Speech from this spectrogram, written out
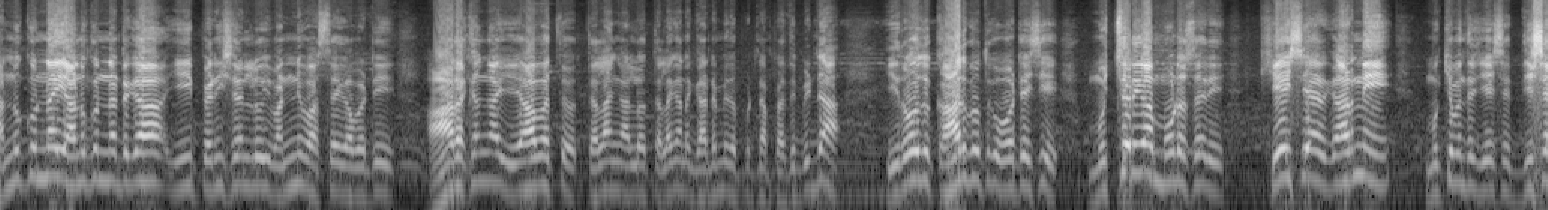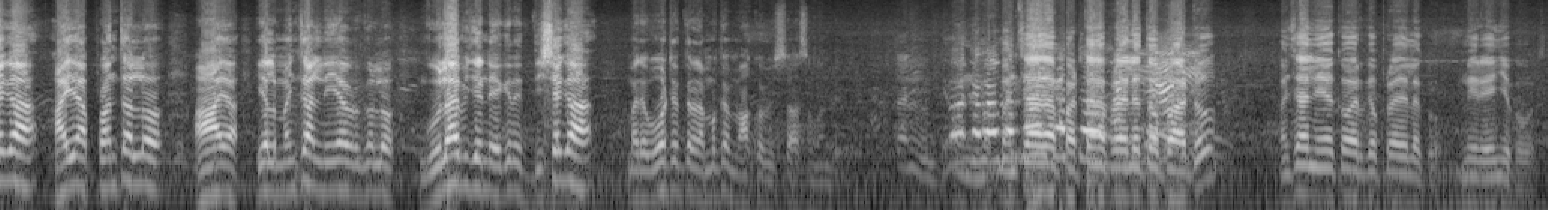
అనుకున్నవి అనుకున్నట్టుగా ఈ పెన్షన్లు ఇవన్నీ వస్తాయి కాబట్టి ఆ రకంగా యావత్ తెలంగాణలో తెలంగాణ గడ్డ మీద పుట్టిన ప్రతి బిడ్డ ఈరోజు కారు గుర్తుకు ఓటేసి ముచ్చరిగా మూడోసారి కేసీఆర్ గారిని ముఖ్యమంత్రి చేసే దిశగా ఆయా ప్రాంతాల్లో ఆయా ఇలా మంచాల నియోజకవర్గంలో గులాబీ జెండా ఎగిరే దిశగా మరి ఓటెత్తున నమ్మకం మాకు విశ్వాసం ఉంది. మంచాల పట్టణ ప్రజలతో పాటు మంచాల నియోజకవర్గ ప్రజలకు మీరు ఏం చెప్పవచ్చు?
